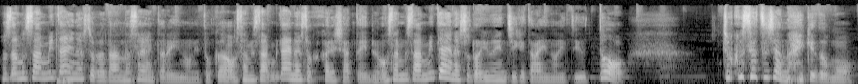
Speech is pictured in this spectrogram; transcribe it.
おさむさんみたいな人が旦那さんやったらいいのにとか、おさむさんみたいな人が彼氏やったらいいのに、おさむさんみたいな人と遊園地行けたらいいのにって言うと、直接じゃないけども、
